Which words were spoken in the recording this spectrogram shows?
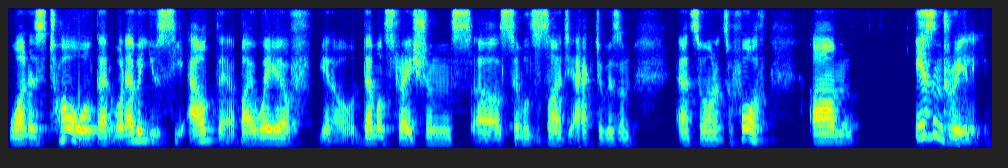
one is told that whatever you see out there by way of you know demonstrations, uh, civil society activism, and so on and so forth, um, isn't really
